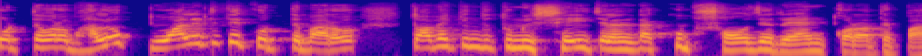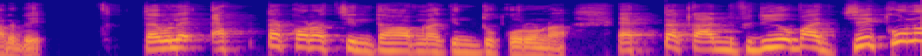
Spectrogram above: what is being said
করতে পারো, ভালো কোয়ালিটিতে করতে পারো, তবে কিন্তু তুমি সেই চ্যানেলটা খুব সহজে র্যাঙ্ক করাতে পারবে। তাই বলে একটা করার চিন্তা ভাবনা কিন্তু করো না। একটা কাট ভিডিও বা যে কোনো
